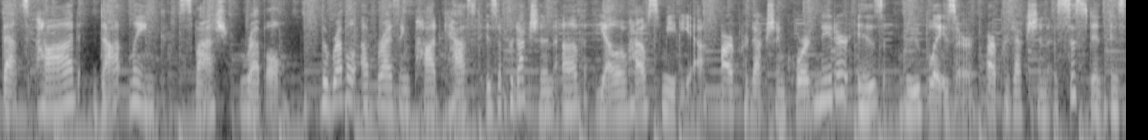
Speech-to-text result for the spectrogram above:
That's pod.link slash rebel. The Rebel Uprising podcast is a production of Yellow House Media. Our production coordinator is Lou Blaser. Our production assistant is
